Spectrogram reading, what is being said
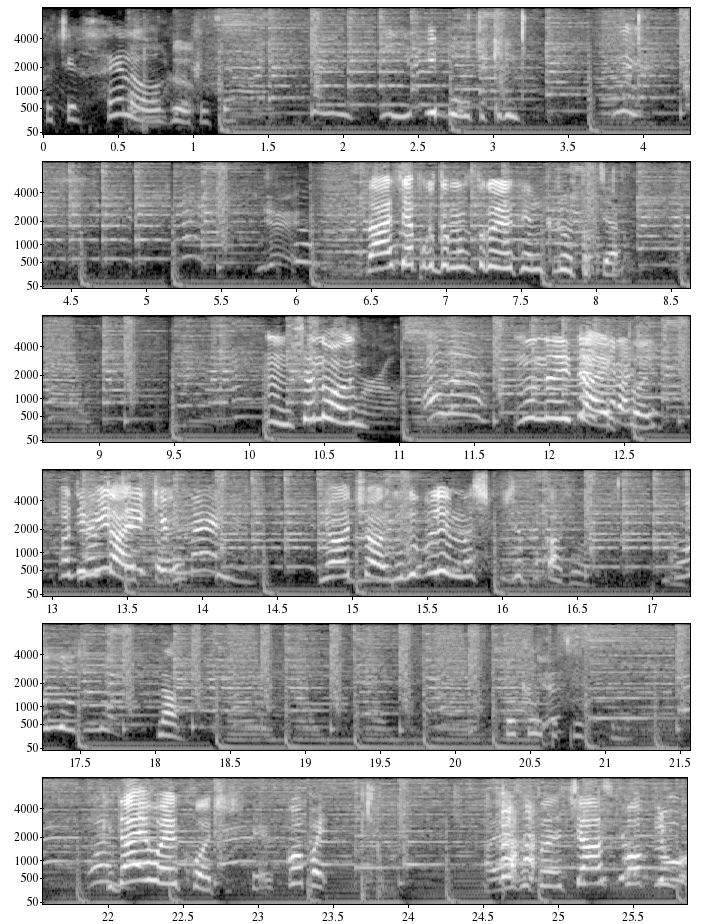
Хоче хреново крутиться. І, і був таким. Зараз я продемонструю, як він крутиться. М, все норм. Але, Ну не літай той. а Не літай той. в мене. Ну а чого? Ну блін, ми ж вже показували. На. Ти крути свій. Кидай його як хочеш. Копай. А я за той час коплю.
